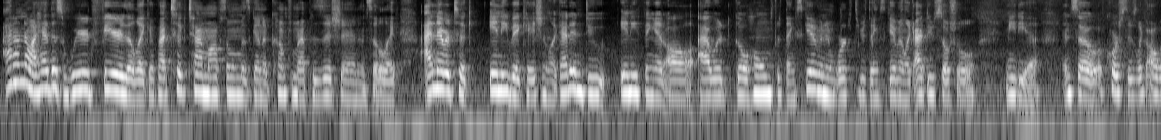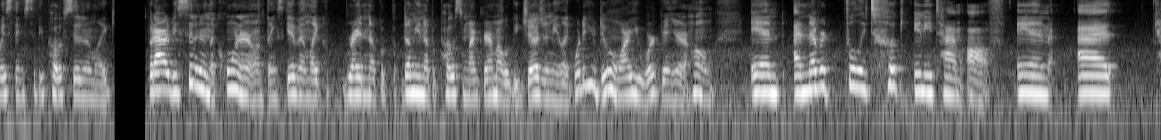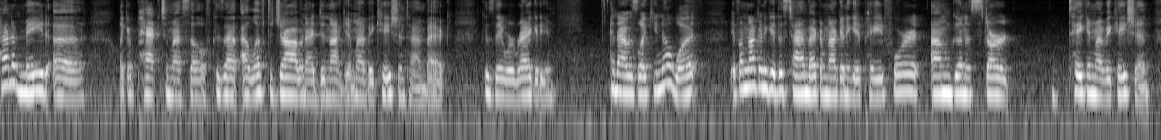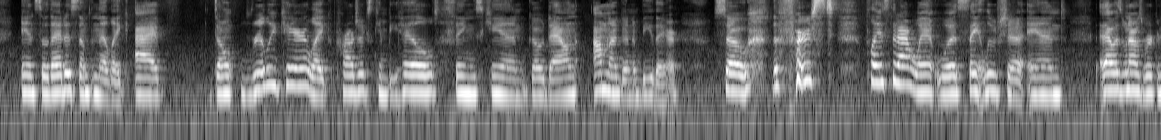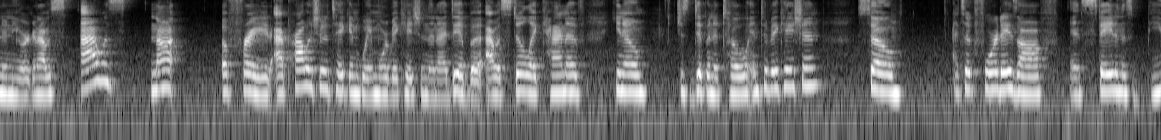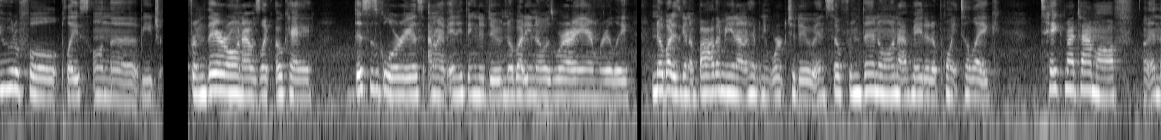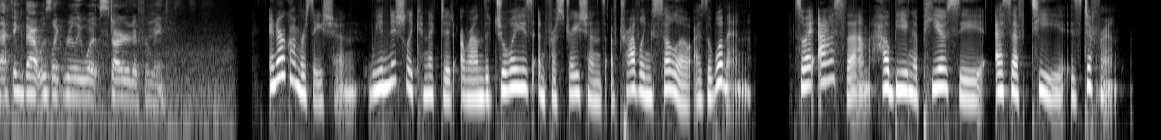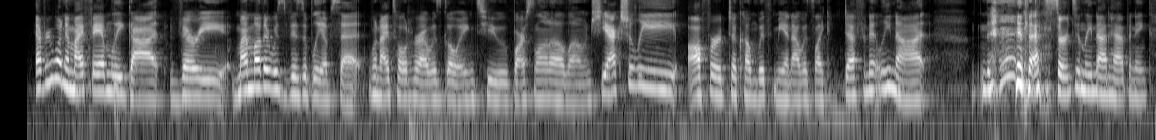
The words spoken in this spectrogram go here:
I don't know. I had this weird fear that like if I took time off, someone was gonna come for my position, and so like I never took any vacation. Like I didn't do anything at all. I would go home for Thanksgiving and work through Thanksgiving. Like I do social media, and so of course there's like always things to be posted and like. But I would be sitting in the corner on Thanksgiving, like writing up, a, dummying up a post, and my grandma would be judging me, like, "What are you doing? Why are you working? You're at home." And I never fully took any time off, and I kind of made a like a pact to myself because I, I left a job and I did not get my vacation time back because they were raggedy. And I was like, you know what? If I'm not going to get this time back, I'm not going to get paid for it. I'm going to start taking my vacation. And so that is something that like I don't really care. Like projects can be held, things can go down. I'm not going to be there. So the first place that I went was St. Lucia and that was when I was working in New York and I was I was not afraid. I probably should have taken way more vacation than I did, but I was still like kind of, you know, just dipping a toe into vacation. So I took four days off and stayed in this beautiful place on the beach. From there on, I was like, okay, this is glorious. I don't have anything to do. Nobody knows where I am really. Nobody's gonna bother me, and I don't have any work to do. And so from then on, I've made it a point to like take my time off. And I think that was like really what started it for me. In our conversation, we initially connected around the joys and frustrations of traveling solo as a woman. So I asked them how being a POC SFT is different. Everyone in my family got very. My mother was visibly upset when I told her I was going to Barcelona alone. She actually offered to come with me, and I was like, definitely not. That's certainly not happening.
